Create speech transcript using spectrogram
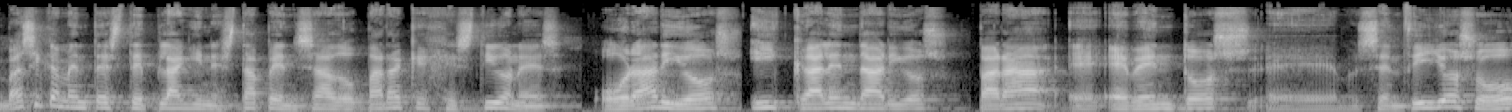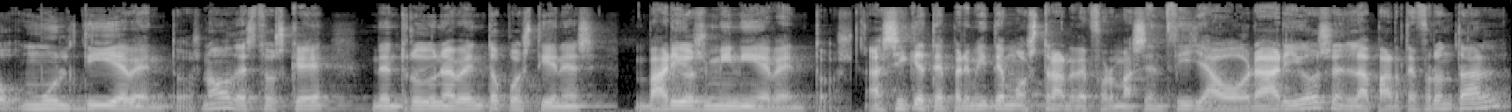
básicamente este plugin está pensado para que gestiones horarios y calendarios para eh, eventos eh, sencillos o multi-eventos, ¿no? De estos que dentro de un evento pues tienes varios mini eventos. Así que te permite mostrar de forma sencilla horarios la parte frontal,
